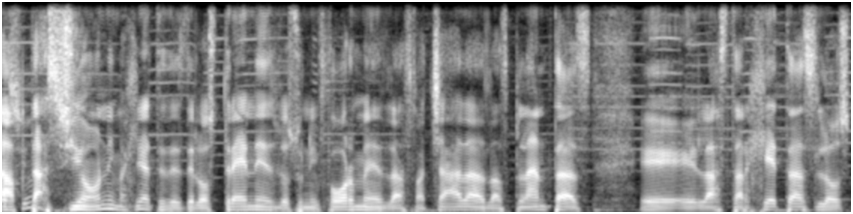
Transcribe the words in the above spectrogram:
adaptación, imagínate, desde los trenes, los uniformes, las fachadas, las plantas, eh, las tarjetas, los,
